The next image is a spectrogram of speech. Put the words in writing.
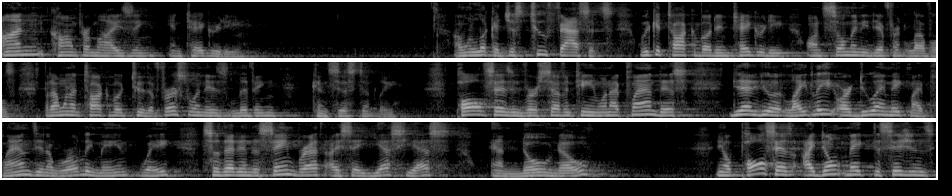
uncompromising integrity. I want to look at just two facets. We could talk about integrity on so many different levels, but I want to talk about two. The first one is living consistently. Paul says in verse 17, When I planned this, did I do it lightly, or do I make my plans in a worldly way so that in the same breath I say yes, yes, and no, no? You know, Paul says, I don't make decisions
